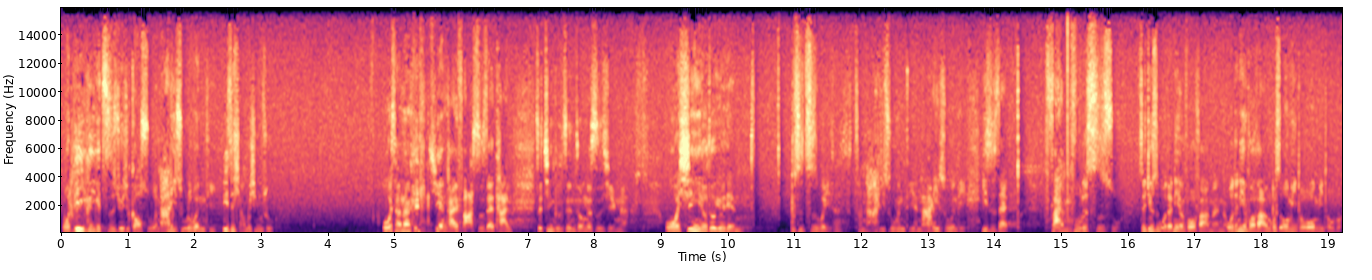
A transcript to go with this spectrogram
我立刻一个直觉就告诉我哪里出了问题，一直想不清楚。我常常跟建海法师在谈 这净土真宗的事情啊，我心里头都有点不是滋味，这这哪里出问题啊？哪里出问题？一直在反复的思索。这就是我的念佛法门。我的念佛法门不是阿弥陀佛，阿弥陀佛。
